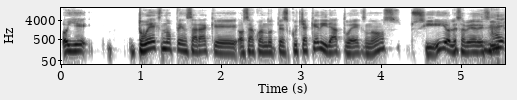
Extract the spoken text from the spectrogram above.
oye, tu ex no pensará que, o sea, cuando te escucha, ¿qué dirá tu ex, no? Sí, yo le sabía decir. Ay,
